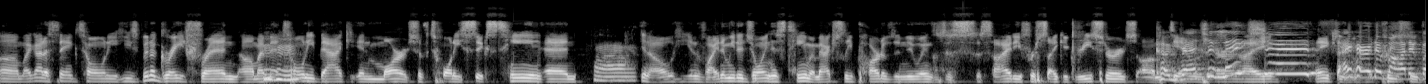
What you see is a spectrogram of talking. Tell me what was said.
um, I got to thank Tony. He's been a great friend. Um, I met Mhm. Tony back in March of 2016, and wow. you know he invited me to join his team. I'm actually part of the New England Society for Psychic Research. Um, Dan Rivera and Congratulations! I- Thank you. I heard I about it, but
